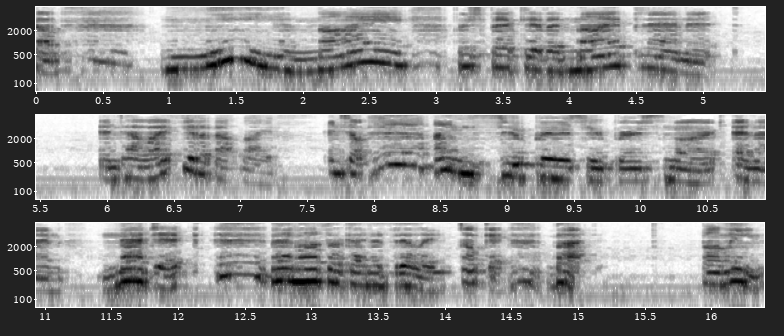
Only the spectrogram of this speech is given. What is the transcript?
On me and my perspective and my planet and how I feel about life. And so I'm super, super smart and I'm magic. And I'm also kind of silly. Okay, but Pauline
